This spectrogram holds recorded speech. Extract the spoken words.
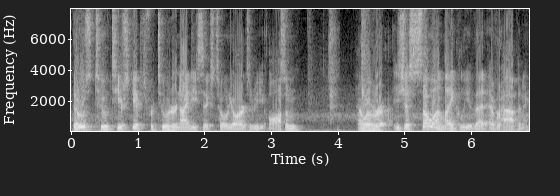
Those two tier skips for 296 total yards would be awesome. However, it's just so unlikely of that ever happening.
